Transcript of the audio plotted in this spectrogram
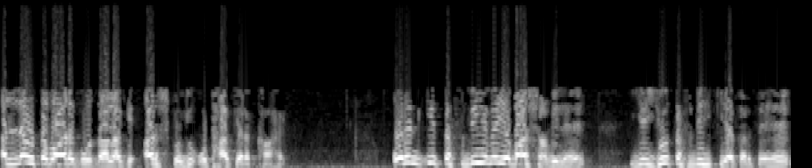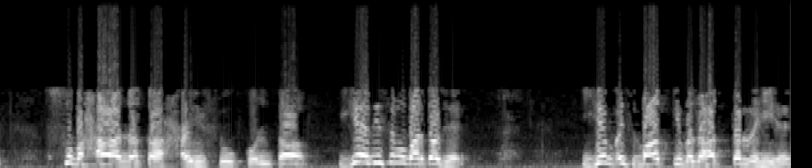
اللہ تبارک و تعالیٰ کے عرش کو یوں اٹھا کے رکھا ہے۔ اور ان کی تصویر میں یہ بات شامل ہے، یہ یوں تصویر کیا کرتے ہیں صبح کا کنتا یہ حدیث مبارکہ جو ہے، یہ اس بات کی وضاحت کر رہی ہے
